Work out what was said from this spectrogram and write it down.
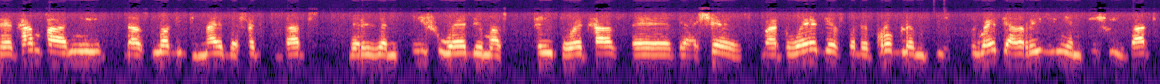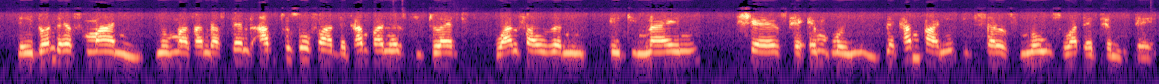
the company does not deny the fact that there is an issue where they must pay the workers uh, their shares. But where there's the problem is, where they are raising an issue is that they don't have money. You must understand, up to so far, the company has declared 1,089 shares per employee. The company itself knows what happened there.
